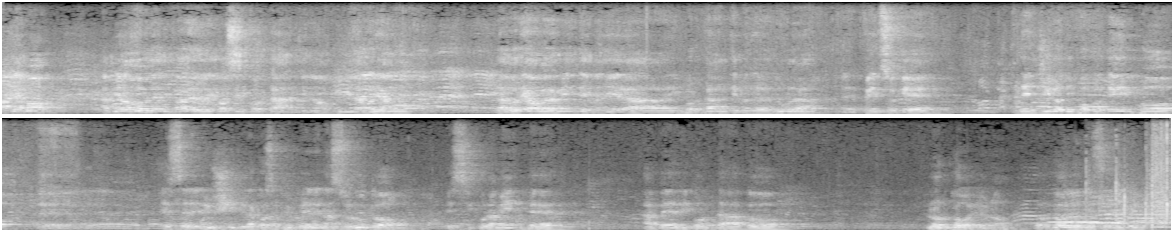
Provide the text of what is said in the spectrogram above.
abbiamo, abbiamo voglia di fare delle cose importanti, no? quindi lavoriamo, lavoriamo, veramente in maniera importante, in maniera dura, eh, penso che nel giro di poco tempo eh, essere riusciti, la cosa più bella in assoluto è sicuramente aver riportato l'orgoglio, no? l'orgoglio di essere in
